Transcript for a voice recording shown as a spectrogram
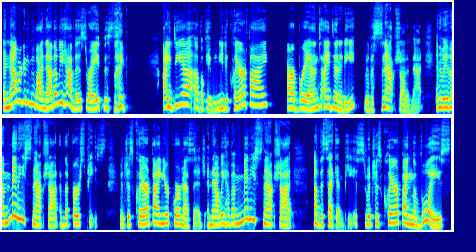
And now we're going to move on. Now that we have this, right? This like idea of, okay, we need to clarify our brand identity. We have a snapshot of that. And then we have a mini snapshot of the first piece, which is clarifying your core message. And now we have a mini snapshot of the second piece, which is clarifying the voice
